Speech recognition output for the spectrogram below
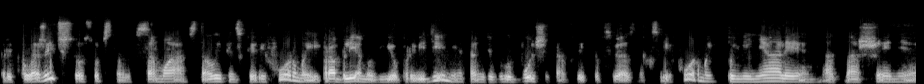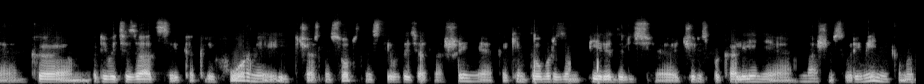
предположить, что, собственно, сама Столыпинская реформа и проблемы в ее проведении, там, где было больше конфликтов, связанных с реформой, поменяли отношение к приватизации как реформе и к частной собственности. Вот эти отношения каким-то образом передались э, через поколение нашим современникам и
